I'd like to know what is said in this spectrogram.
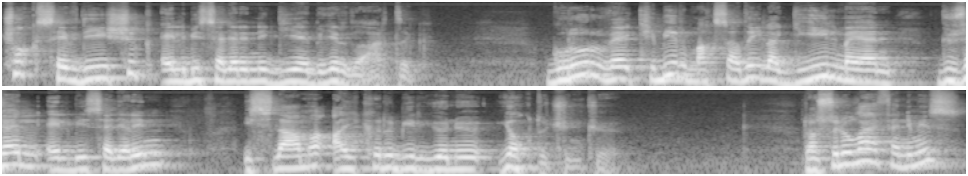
Çok sevdiği şık elbiselerini giyebilirdi artık. Gurur ve kibir maksadıyla giyilmeyen güzel elbiselerin İslam'a aykırı bir yönü yoktu çünkü. Resulullah Efendimiz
